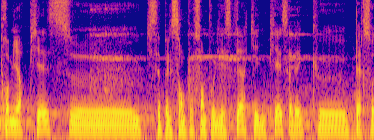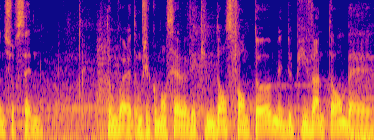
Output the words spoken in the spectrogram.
Première pièce euh, qui s'appelle 100% polyester, qui est une pièce avec euh, personne sur scène. Donc voilà, donc j'ai commencé avec une danse fantôme et depuis 20 ans, ben,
